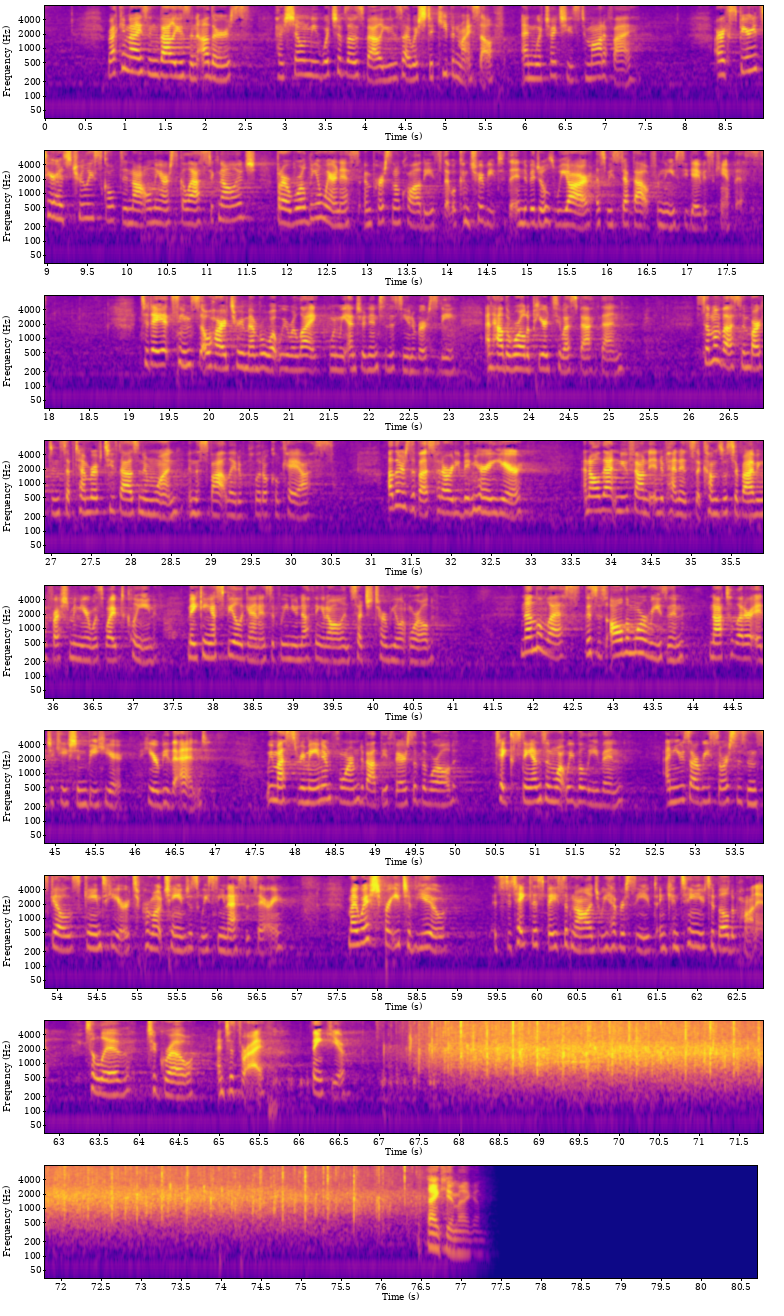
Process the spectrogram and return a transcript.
Recognizing values in others has shown me which of those values I wish to keep in myself and which I choose to modify. Our experience here has truly sculpted not only our scholastic knowledge, but our worldly awareness and personal qualities that will contribute to the individuals we are as we step out from the UC Davis campus. Today it seems so hard to remember what we were like when we entered into this university and how the world appeared to us back then. Some of us embarked in September of 2001 in the spotlight of political chaos. Others of us had already been here a year, and all that newfound independence that comes with surviving freshman year was wiped clean, making us feel again as if we knew nothing at all in such a turbulent world. Nonetheless, this is all the more reason not to let our education be here, here be the end. We must remain informed about the affairs of the world, take stands in what we believe in, and use our resources and skills gained here to promote change as we see necessary. My wish for each of you is to take this base of knowledge we have received and continue to build upon it, to live, to grow, and to thrive. Thank you. Thank you, Megan.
